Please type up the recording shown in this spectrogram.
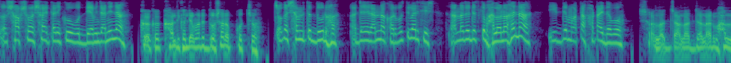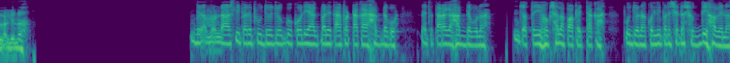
তোর সবসময় শয়তানি কুবুদ্ধি আমি জানি না। খালি খালি আমাদের দোষারোপ করছ। চোখের সামনে তো দূর হয় আর যাই রান্না কর বুঝতে পারছিস? রান্না যদি আজকে ভালো না হয় না ইট দিয়ে মাথা ফাটাই দেবো। শালার জ্বালার জ্বালার ভালো লাগে না। ব্রাহ্মণরা আসলি পারে পুজো যজ্ঞ করি একবারে তারপর টাকায় হাত দেবো নয়তো তার আগে হাত দেবো না। যতই হোক শালা পাপের টাকা, পুজো না করলে পারে সেটা শুদ্ধি হবে না।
